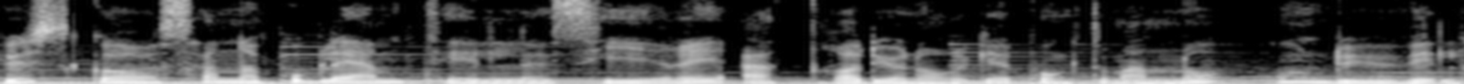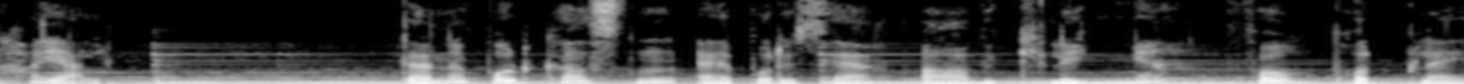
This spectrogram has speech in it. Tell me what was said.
Husk å sende problem til siri.radionorge.no om du vil ha hjelp. Denne podkasten er produsert av Klynge for Podplay.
